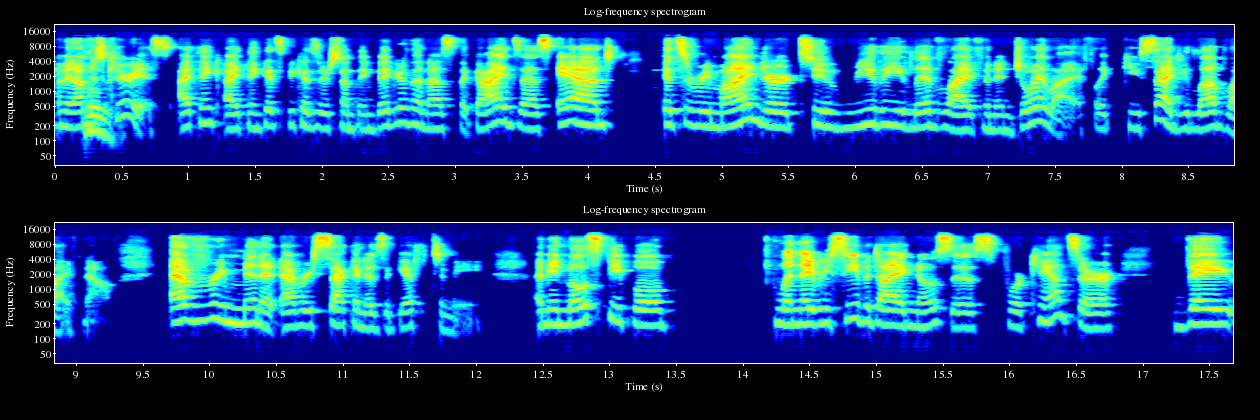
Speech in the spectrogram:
I mean, I'm just curious. I think I think it's because there's something bigger than us that guides us and it's a reminder to really live life and enjoy life. Like you said, you love life now. Every minute, every second is a gift to me. I mean, most people when they receive a diagnosis for cancer, they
